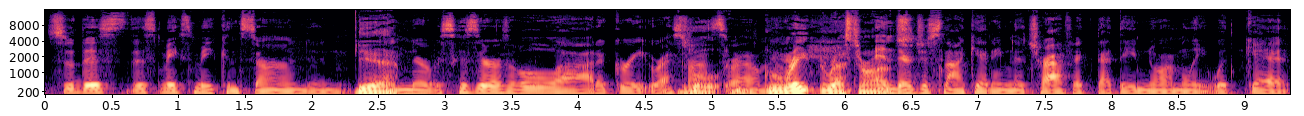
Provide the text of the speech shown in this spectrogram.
So this this makes me concerned and, Yeah. and nervous because there's a lot of great restaurants around there great restaurants. and they're just not getting the traffic that they normally would get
